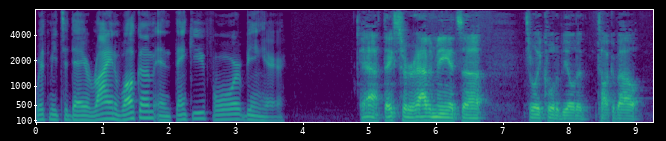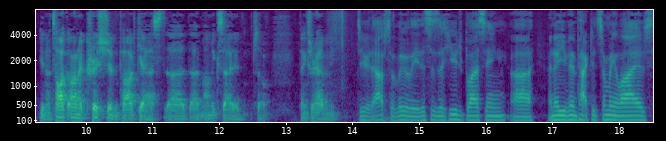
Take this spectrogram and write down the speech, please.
with me today. Ryan, welcome and thank you for being here. Yeah, thanks for having me. It's uh, it's really cool to be able to talk about you know talk on a Christian podcast. Uh, I'm excited. So, thanks for having me, dude. Absolutely, this is a huge blessing. Uh, I know you've impacted so many lives,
